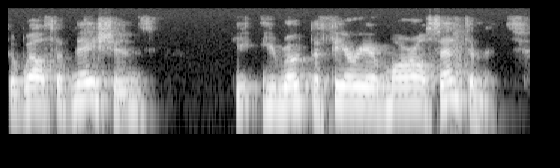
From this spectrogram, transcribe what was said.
The Wealth of Nations. He, he wrote The Theory of Moral Sentiments,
